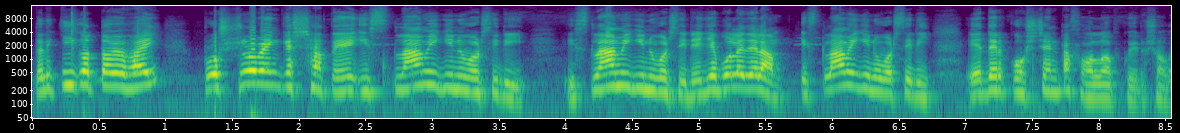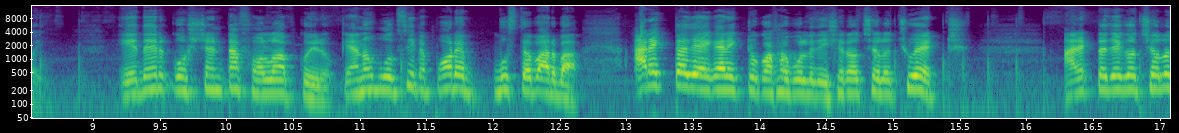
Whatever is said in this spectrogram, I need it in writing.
তাহলে কি করতে হবে ভাই? প্রশ্ন ব্যাংকের সাথে ইসলামিক ইউনিভার্সিটি ইসলামিক ইউনিভার্সিটি যে বলে দিলাম, ইসলামিক ইউনিভার্সিটি এদের কোশ্চেনটা ফলো আপ করি সবাই। এদের কোশ্চেনটা ফলো আপ করো কেন বলছি? এটা পরে বুঝতে পারবা। আরেকটা জায়গার একটু কথা বলে দিই, সেটা হচ্ছে হলো চুয়েট। আরেকটা জায়গা হচ্ছে হলো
